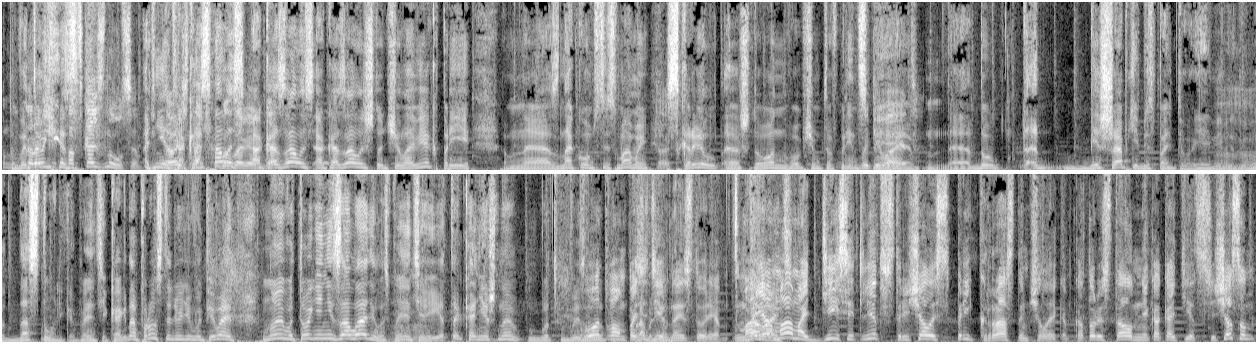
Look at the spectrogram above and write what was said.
Ну, в короче, итоге подскользнулся. Нет, оказалось, назовем, оказалось, да? оказалось, что человек при э, знакомстве с мамой так. скрыл, э, что он, в общем-то, в принципе, Выпивает. Э, ну, без шапки, без пальто, я имею в виду, вот настолько, понимаете, когда просто люди выпивают, но и в итоге не заладилось, понимаете, uh и это, конечно, вот вызвало Вот вам проблем. позитивная история. Моя Давайте. мама 10 лет встречалась с прекрасным человеком, который стал мне как отец. Сейчас он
